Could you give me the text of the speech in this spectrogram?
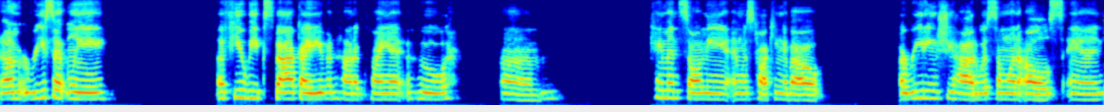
Um, recently, a few weeks back, I even had a client who um, came and saw me and was talking about a reading she had with someone else, and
